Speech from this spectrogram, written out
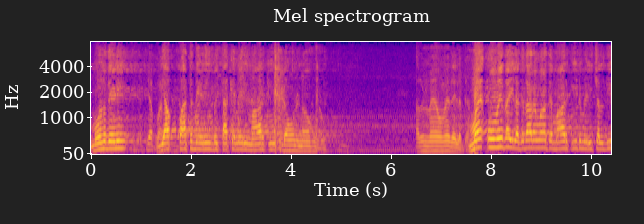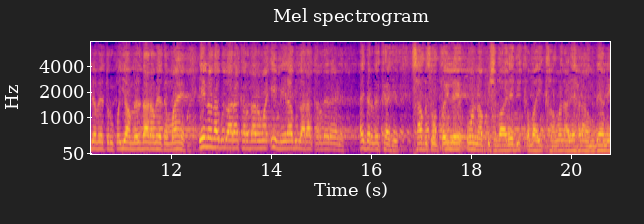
من دینی یا پت دینی بھائی تاکہ میری مار کی ڈاؤن نہ ہو میں اوے ہی لگتا رہا مارکیٹ میری چلتی رہے تو روپیہ ملتا رہے تو میں یہاں کا گزارا کرتا رہا یہ میرا گزارا کرتے رہے ادھر ویکیا جی سب تو پہلے انہوں پچھواڑے دی کمائی کھاون والے حرامدیا نے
